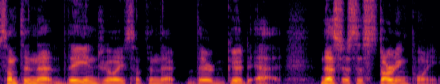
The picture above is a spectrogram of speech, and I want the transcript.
something that they enjoy, something that they're good at. And that's just a starting point.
